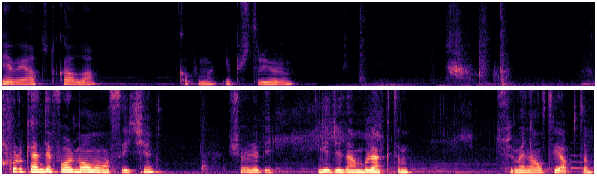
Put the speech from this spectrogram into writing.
PVA tutkalla kapımı yapıştırıyorum. Kuruken deforme olmaması için şöyle bir geceden bıraktım. Sümen altı yaptım.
